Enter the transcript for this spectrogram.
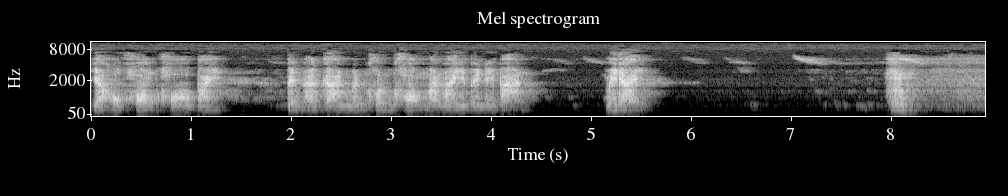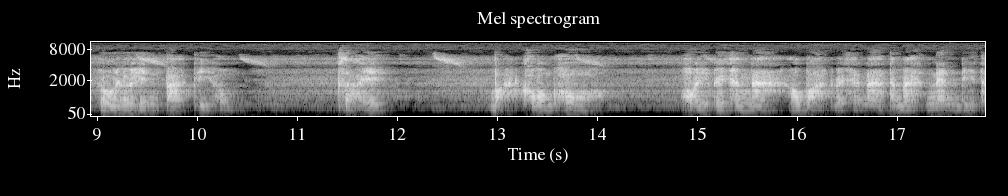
อย่าเอาคล้องคอไป เป็นอาการเหมือนคนคล้องมาลัยไปในบ้าน ไม่ได้อืมโอ้เราเห็นพระที่เอาสายบาทคล้องคอห้อยไปข้างหน้า เอาบาทไว้ข้างหน้าทำไมแน่นดีถ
